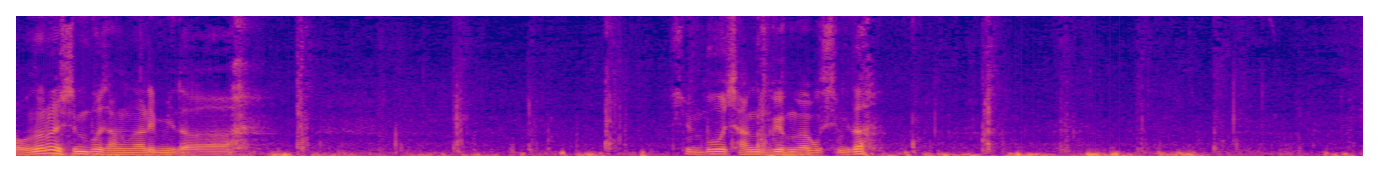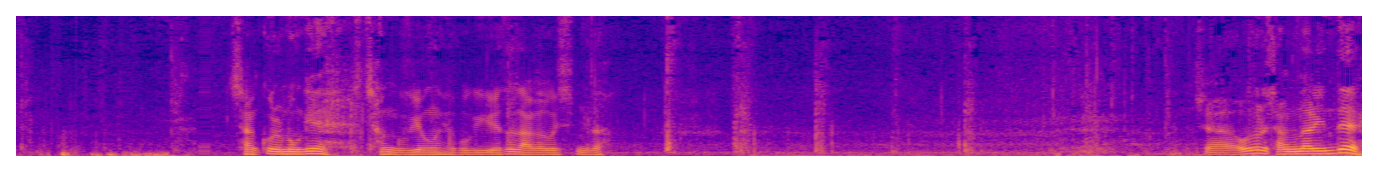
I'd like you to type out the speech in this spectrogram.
오늘은 신부 장날입니다. 신부 장구경 가고 있습니다. 장골목에 장구경을 해보기 위해서 나가고 있습니다. 자, 오늘 장날인데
